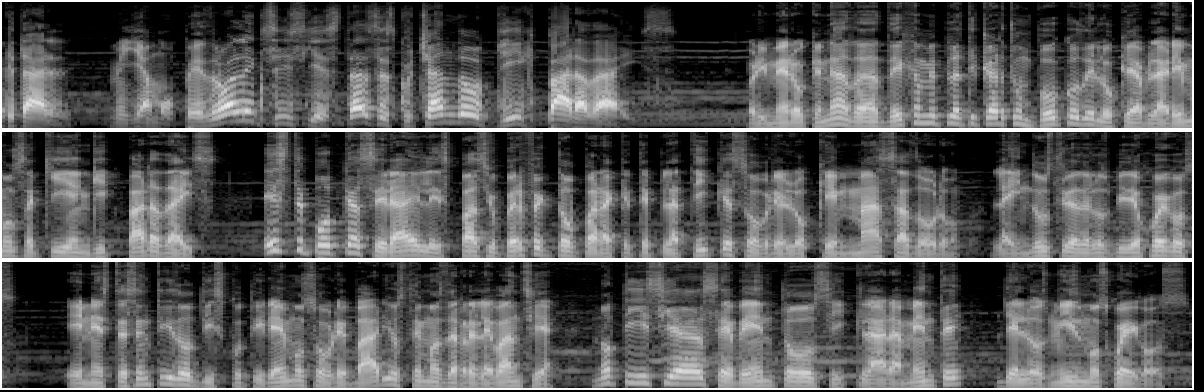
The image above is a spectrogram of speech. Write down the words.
¿qué tal? Me llamo Pedro Alexis y estás escuchando Geek Paradise. Primero que nada, déjame platicarte un poco de lo que hablaremos aquí en Geek Paradise. Este podcast será el espacio perfecto para que te platiques sobre lo que más adoro, la industria de los videojuegos. En este sentido, discutiremos sobre varios temas de relevancia, noticias, eventos y claramente de los mismos juegos.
